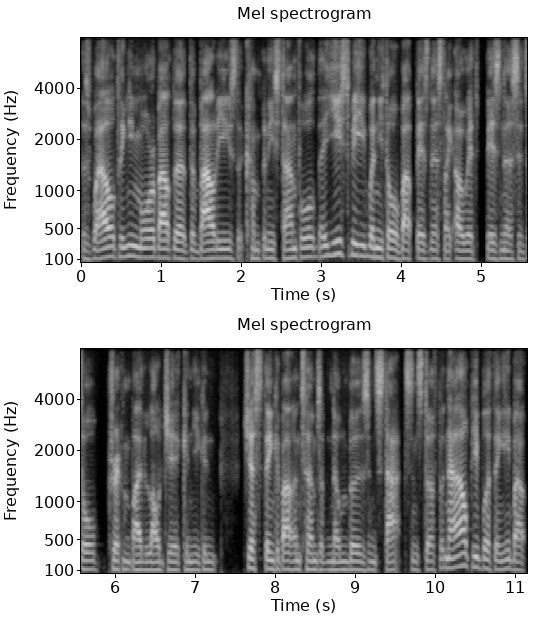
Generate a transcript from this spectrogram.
as well? Thinking more about the, the values that companies stand for. It used to be when you talk about business, like, oh, it's business, it's all driven by logic and you can just think about in terms of numbers and stats and stuff. But now people are thinking about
